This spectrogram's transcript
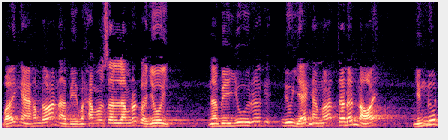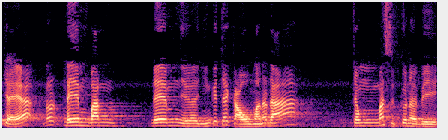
Bởi ngày hôm đó là bị Muhammad sallam rất là vui. Là bị vui rất, vui vẻ ngày hôm đó. Cho đến nỗi những đứa trẻ nó đem banh, đem những cái trái cầu mà nó đá trong masjid của Nabi,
